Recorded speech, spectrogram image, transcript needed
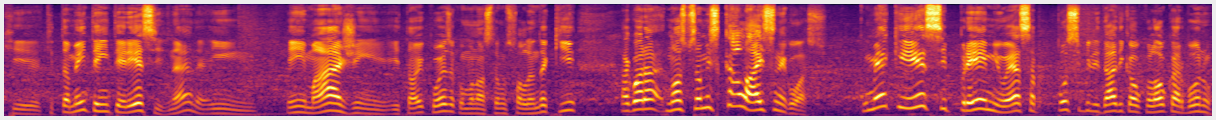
Que, que também têm interesse né? em, em imagem e tal e coisa, como nós estamos falando aqui. Agora, nós precisamos escalar esse negócio. Como é que esse prêmio, essa possibilidade de calcular o carbono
